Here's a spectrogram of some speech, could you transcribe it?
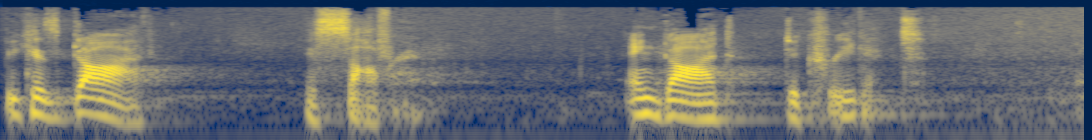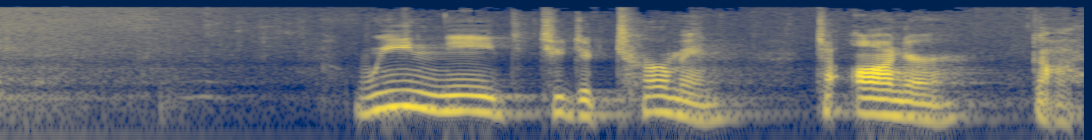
because God is sovereign and God decreed it. We need to determine to honor God.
